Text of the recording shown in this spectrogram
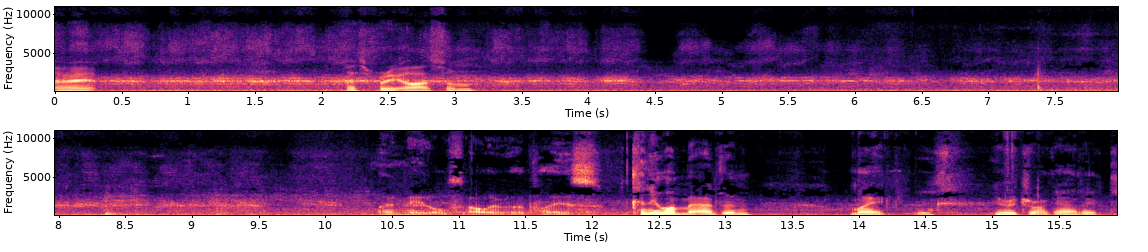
All right. That's pretty awesome. Needles all over the place. Can you imagine, like, you're a drug addict,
